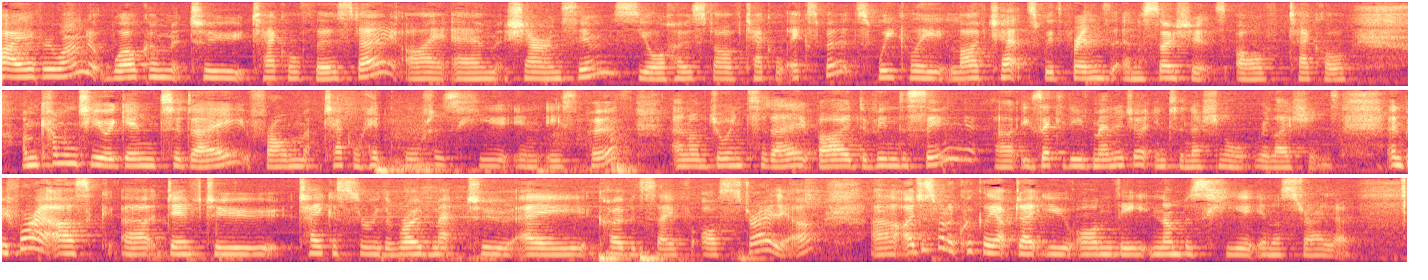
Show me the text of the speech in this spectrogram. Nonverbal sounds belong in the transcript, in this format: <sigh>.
Hi everyone, welcome to TACLE Thursday. I am Sharon Sims, your host of TACLE Experts, weekly live chats with friends and associates of TACLE. I'm coming to you again today from TACLE headquarters here in East Perth, and I'm joined today by Devinder Singh, uh, Executive Manager, International Relations. And before I ask uh, Dev to take us through the roadmap to a COVID safe Australia, uh, I just want to quickly update you on the numbers here in Australia.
